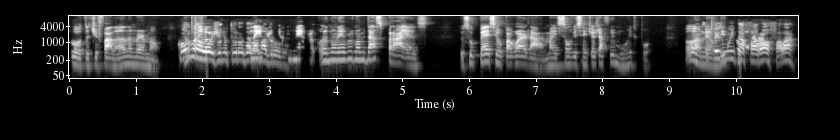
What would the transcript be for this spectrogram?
Pô, tô te falando, meu irmão. Conta hoje no turno da madruga. Eu não, lembro, eu não lembro o nome das praias. Eu sou péssimo para guardar, mas São Vicente eu já fui muito, pô. Porra, você meu, fez muita farofa lá?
